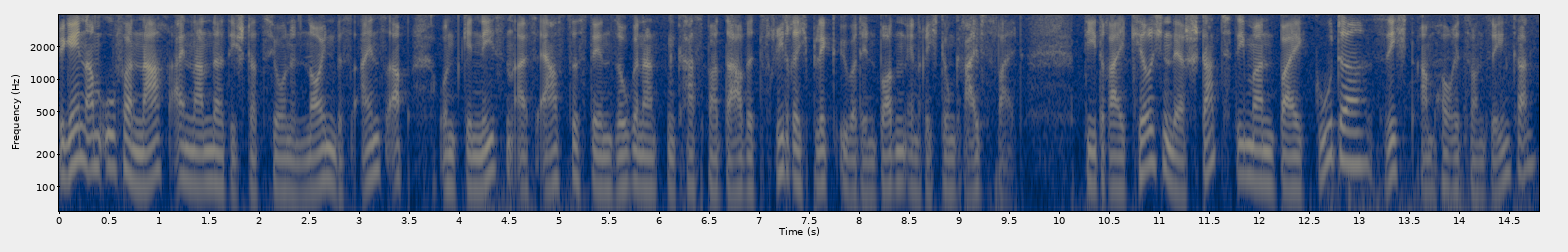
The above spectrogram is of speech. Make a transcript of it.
Wir gehen am Ufer nacheinander die Stationen 9 bis 1 ab und genießen als erstes den sogenannten Caspar-David-Friedrich-Blick über den Bodden in Richtung Greifswald. Die drei Kirchen der Stadt, die man bei guter Sicht am Horizont sehen kann,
